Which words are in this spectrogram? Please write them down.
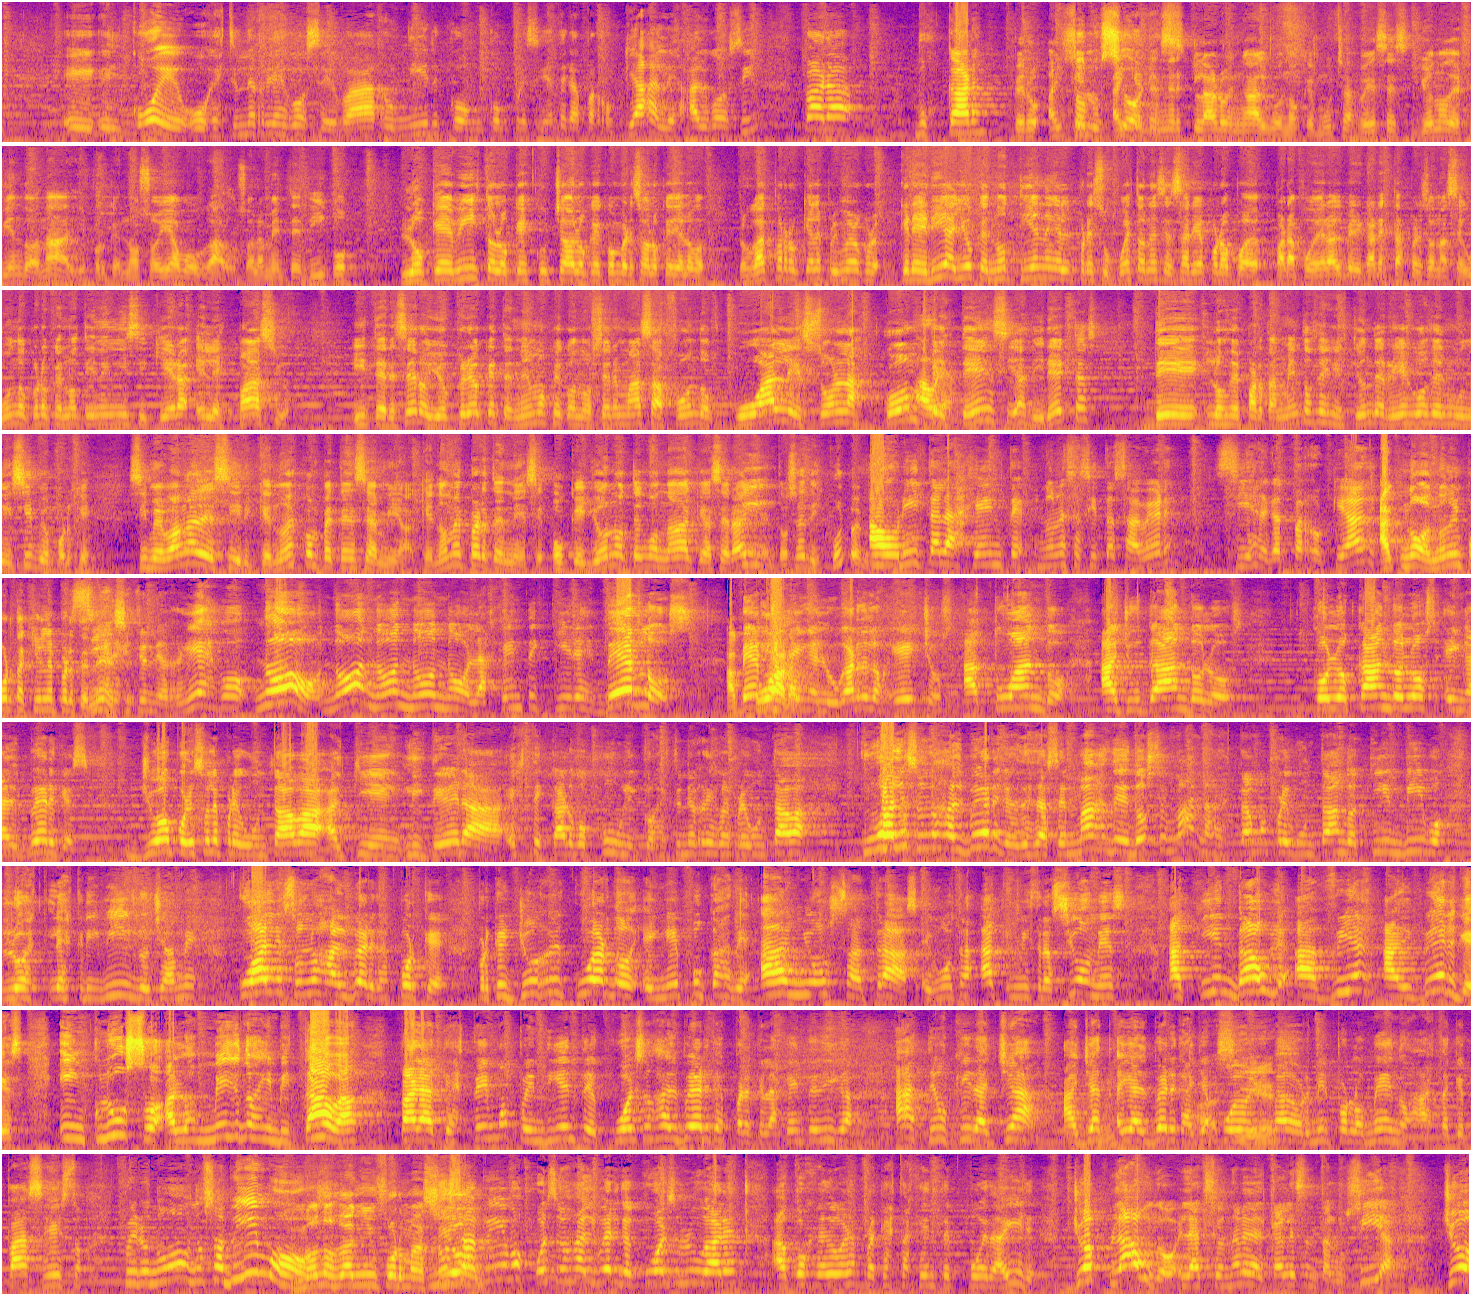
eh, el COE o gestión de riesgo se va a reunir con, con presidentes parroquiales, algo así, para buscar Pero hay que, hay soluciones. que tener claro en algo, ¿no? Que muchas veces yo no defiendo a nadie porque no soy abogado, solamente digo lo que he visto, lo que he escuchado, lo que he conversado, lo que dialogo. Los GAT parroquiales, primero, cre- creería yo que no tienen el presupuesto necesario para, para poder albergar a estas personas. Segundo, creo que no tienen ni siquiera el espacio. Y tercero, yo creo que tenemos que conocer más a fondo cuáles son las competencias directas de los departamentos de gestión de riesgos del municipio, porque si me van a decir que no es competencia mía, que no me pertenece o que yo no tengo nada que hacer ahí, Y entonces discúlpenme. Ahorita la gente no necesita saber si es el GAT parroquial, Ah, No, no me importa a quién le si es pertenece. gestión de riesgo. No, no, no, no, no. La gente quiere verlos. Actuar. Verlos en el lugar de los hechos, actuando, ayudándolos, colocándolos en albergues. Yo por eso le preguntaba al quien lidera este cargo público, gestión de riesgo, le preguntaba cuáles son los albergues. Desde hace más de dos semanas estamos preguntando aquí en vivo, lo, escribí, lo llamé, cuáles son los albergues. ¿Por qué? Porque yo recuerdo en épocas de años atrás, en otras administraciones, aquí en Daule habían albergues. Incluso a los medios nos invitaban para que estemos pendientes de cuáles son los albergues, para que la gente diga, ah, tengo que ir allá, allá hay albergues, allá Así puedo es. irme a dormir por lo menos hasta que pase esto. Pero no, no sabíamos. No nos dan No información. sabemos cuáles son los albergues, cuáles son los lugares acogedores para que esta gente pueda ir. Yo aplaudo el accionario del alcalde de Santa Lucía. Yo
